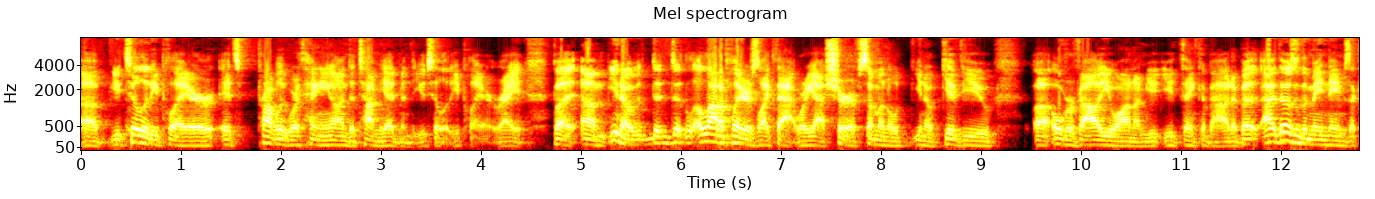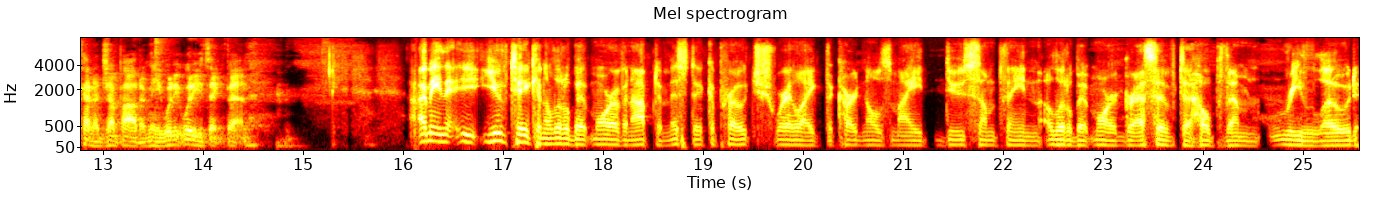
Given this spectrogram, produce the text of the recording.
a utility player, it's probably worth hanging on to Tommy Edman, the utility player, right? But, um, you know, a lot of players like that where, yeah, sure, if someone will, you know, give you uh, overvalue on them, you, would think about it. But uh, those are the main names that kind of jump out at me. What do, what do you think, Ben? I mean, you've taken a little bit more of an optimistic approach where like the Cardinals might do something a little bit more aggressive to help them reload.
